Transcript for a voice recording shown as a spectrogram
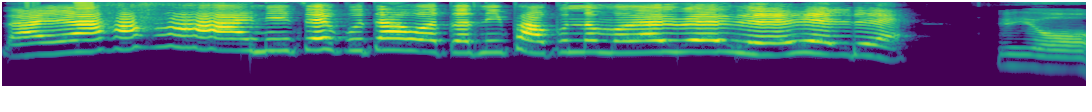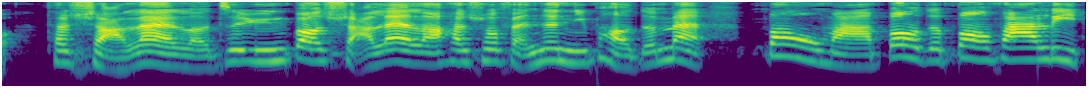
来呀，哈哈，你追不到我的，你跑步那么累，略略略略。哎呦，他耍赖了，这云豹耍赖了。他说：“反正你跑得慢，豹嘛，豹的爆发力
